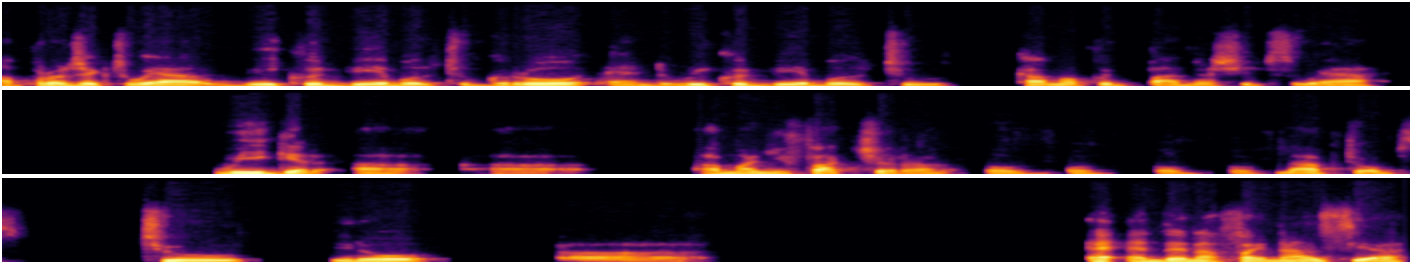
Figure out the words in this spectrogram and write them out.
a project where we could be able to grow and we could be able to come up with partnerships where we get a, a, a manufacturer of, of, of, of, laptops to, you know, uh, and then a financier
